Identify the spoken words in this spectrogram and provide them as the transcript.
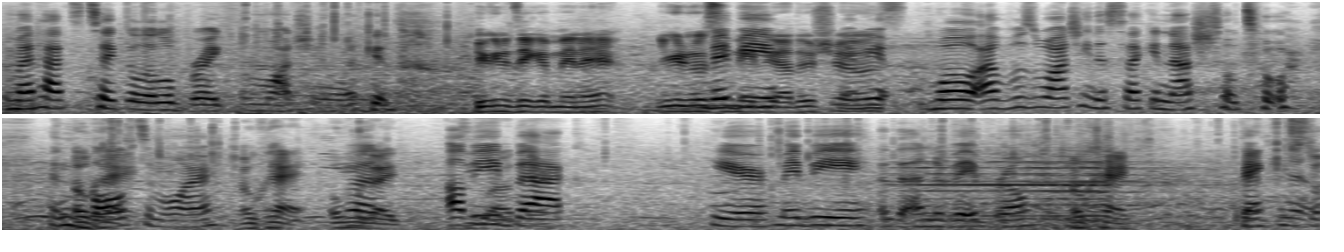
I might have to take a little break from watching Wicked. You're gonna take a minute. You're gonna go see maybe other shows. maybe- well, I was watching the second national tour in Okay. Baltimore. Okay. Oh my god. I'll be back here, maybe at the end of April. Okay. Thank you so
